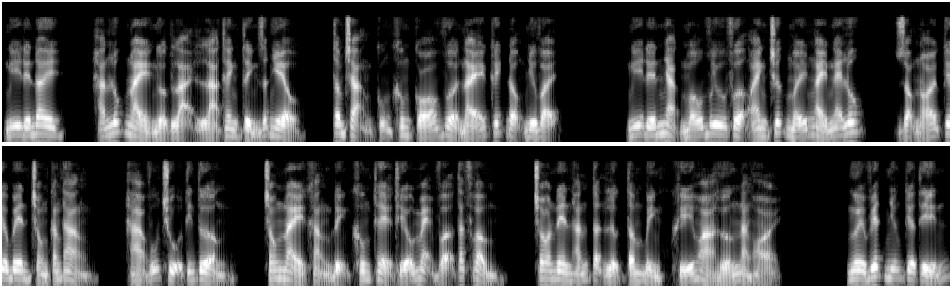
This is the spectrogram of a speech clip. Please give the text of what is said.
Nghĩ đến đây, hắn lúc này ngược lại là thanh tỉnh rất nhiều, tâm trạng cũng không có vừa nãy kích động như vậy. Nghĩ đến nhạc mẫu vưu phượng anh trước mấy ngày ngay lúc, giọng nói kêu bên trong căng thẳng hà vũ trụ tin tưởng, trong này khẳng định không thể thiếu mẹ vợ tác phẩm, cho nên hắn tận lực tâm bình khí hỏa hướng nàng hỏi. Ngươi viết những kia tín,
